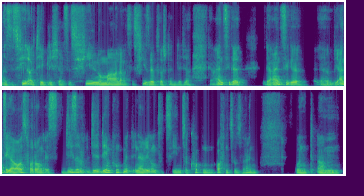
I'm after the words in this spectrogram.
es ist viel alltäglicher, es ist viel normaler, es ist viel selbstverständlicher. Der einzige der einzige, äh, die einzige Herausforderung ist, diese, die, den Punkt mit in Erwägung zu ziehen, zu gucken, offen zu sein und ähm,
